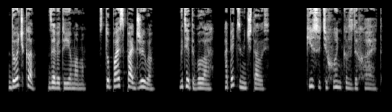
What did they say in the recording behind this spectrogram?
«Дочка!» — зовет ее мама. «Ступай спать, живо!» «Где ты была? Опять замечталась?» Киса тихонько вздыхает.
